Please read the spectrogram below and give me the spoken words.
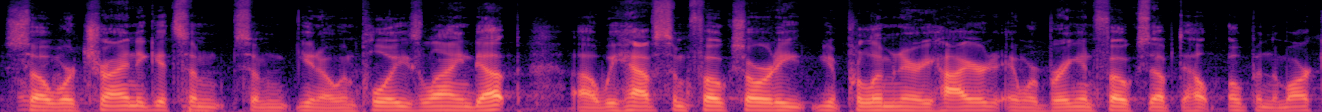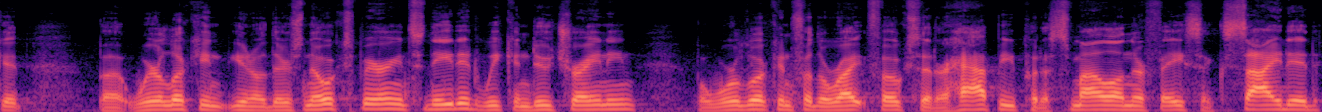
so okay. we're trying to get some some you know employees lined up. Uh, we have some folks already you know, preliminary hired, and we're bringing folks up to help open the market. But we're looking, you know, there's no experience needed. We can do training, but we're looking for the right folks that are happy, put a smile on their face, excited,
